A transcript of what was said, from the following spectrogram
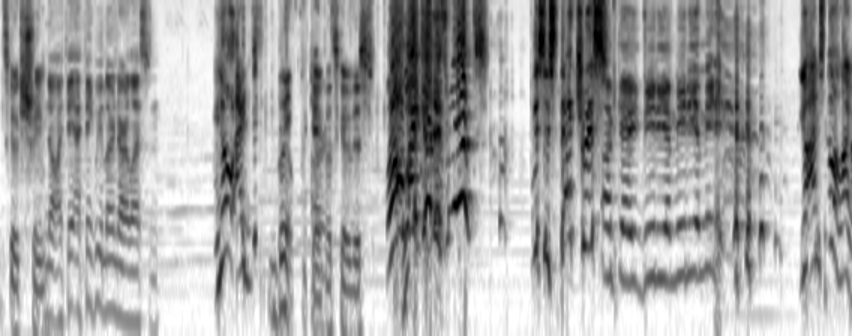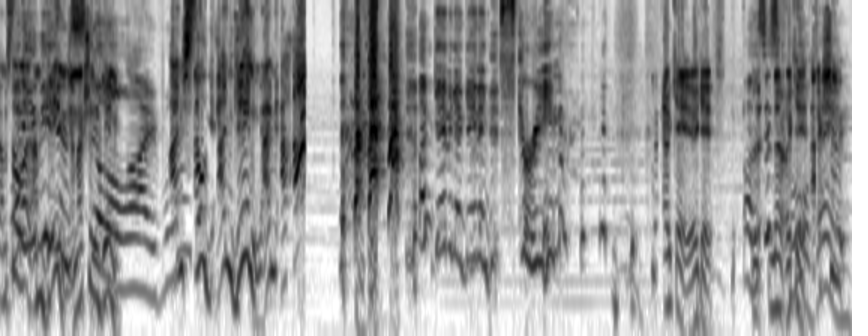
Let's go extreme. No, I think I think we learned our lesson. No, I did, bro. Okay, Alright. let's go this. Oh my goodness, what? This is Tetris. Okay, medium, medium, medium. yeah, I'm still alive. I'm still what alive. I'm gaming. I'm actually still gaming. alive? I'm still. I'm gaming. I'm. ah! I'm gaming. I'm gaming. Scream. Okay. Okay. Oh, this is No, cool. okay, dang. actually-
